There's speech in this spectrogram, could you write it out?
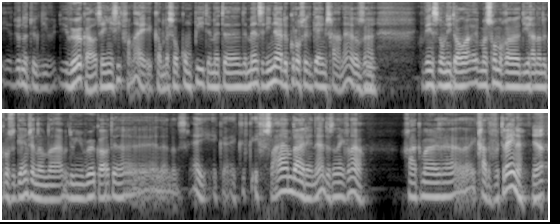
je doet natuurlijk die, die workouts en je ziet van, nee, ik kan best wel competen met de, de mensen die naar de CrossFit Games gaan. Hè. Dus, eh, Mhm. ik win ze nog niet al, maar sommigen die gaan naar de CrossFit Games en dan eh, doe je een workout. En, eh, en dan is, hey, ik, ik, ik, ik versla hem daarin. Hè. Dus dan denk ik van, nou, ga ik maar, eh, ik ga ervoor trainen. Ja,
